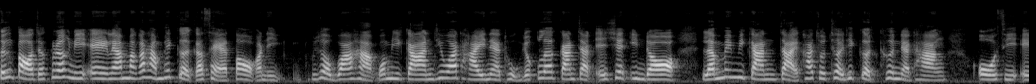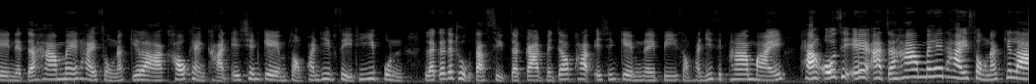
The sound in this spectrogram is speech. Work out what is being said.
ซึ่งต่อจากเรื่องนี้เองแล้วมันก็ทำให้เกิดกระแสต่อกันอีกผู้ชมว่าหากว่ามีการที่ว่าไทยเนี่ยถูกยกเลิกการจัดเอเชียนอินดอร์และไม่มีการจ่ายค่าชดเชยที่เกิดขึ้นเนี่ยทาง OCA เนี่ยจะห้ามไม่ให้ไทยส่งนักกีฬาเข้าแข่งขันเอเชียนเกม 2024 ที่ญี่ปุ่น และก็จะถูกตัดสิทธิ์จากการเป็นเจ้าภาพเอเชียนเกมในปี 2025 ไหม ทาง OCA อาจจะห้ามไม่ให้ไทยส่งนักกีฬา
